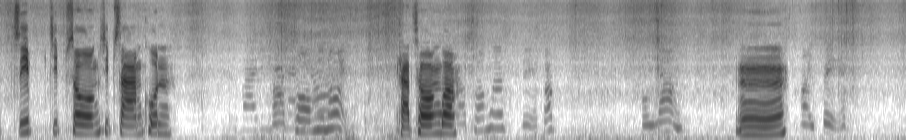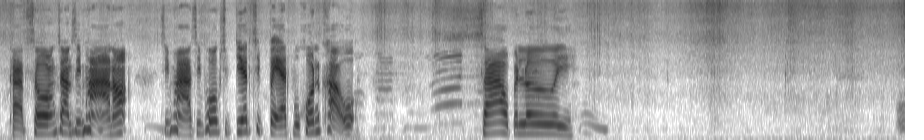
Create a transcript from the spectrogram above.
ดสิบสิบสองสิบสามคน ขาดทองนิดหน่อยขาดซองบ่ขาดทองเฮ้ยแดกครับหอยนางอืมไข่แตกขาดซองสามสิบหาเนาะ สิบหาสิบหกสิบเจ็ดสิบแปดผู้คนเขาเศร้าไปเลยอืมโอ้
